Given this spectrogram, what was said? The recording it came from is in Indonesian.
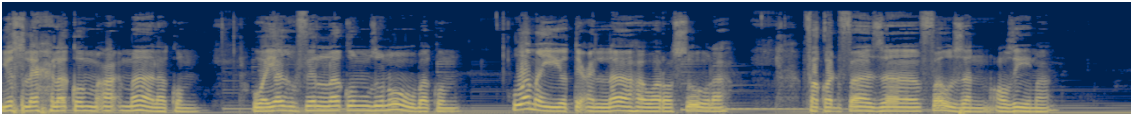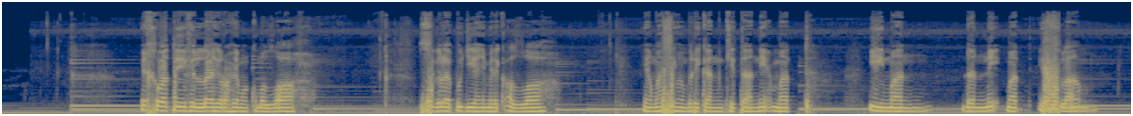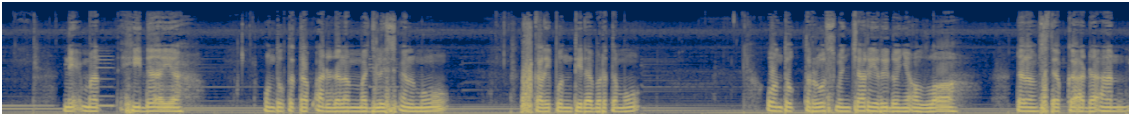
يصلح لكم أعمالكم. ويغفر لكم ذنوبكم ومن يطع الله ورسوله فقد فاز فوزا عظيما Ikhwati fillahi rahimakumullah Segala puji hanya milik Allah Yang masih memberikan kita nikmat Iman Dan nikmat Islam Nikmat hidayah untuk tetap ada dalam majelis ilmu sekalipun tidak bertemu untuk terus mencari ridhonya Allah dalam setiap keadaan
